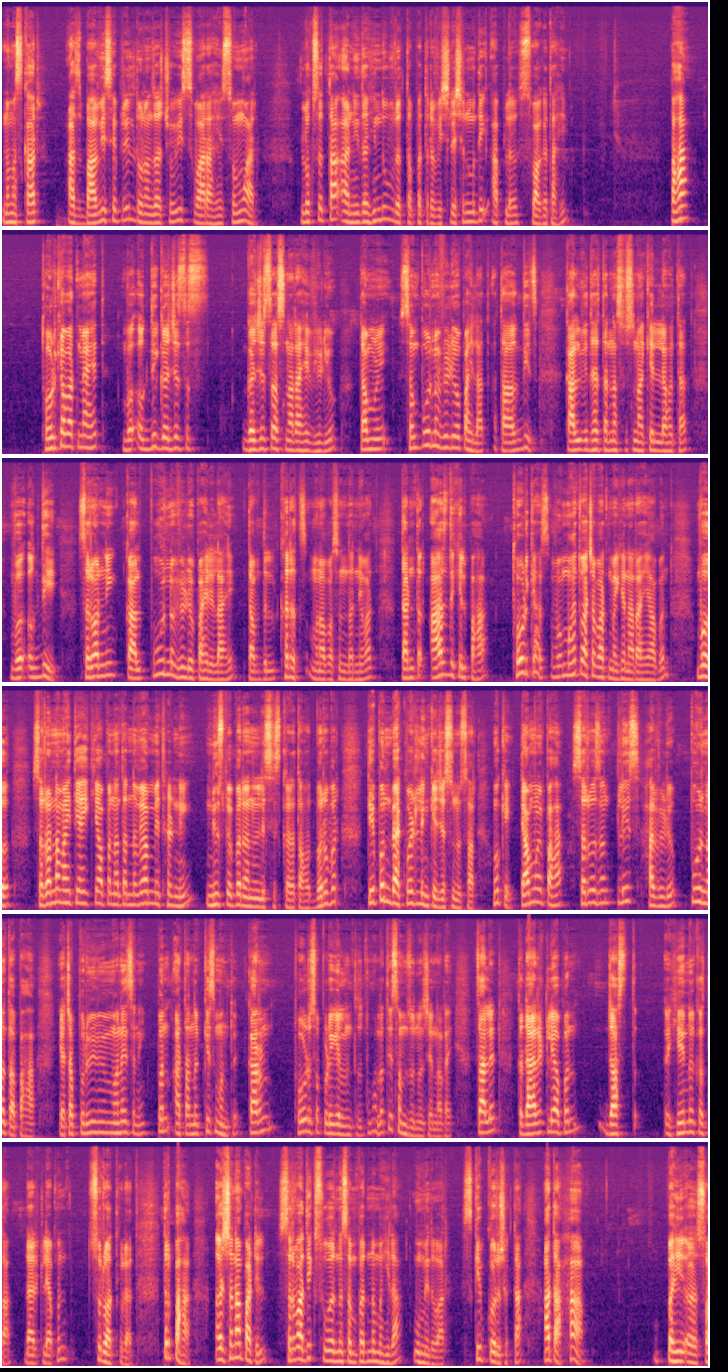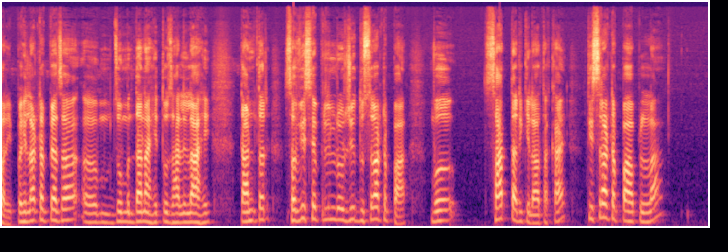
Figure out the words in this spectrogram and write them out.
नमस्कार. आज बावीस एप्रिल दोन हजार चोवीस वार आहे सोमवार. लोकसत्ता आणि द हिंदू वृत्तपत्र विश्लेषणमध्ये आपलं स्वागत आहे. पहा थोडक्या बातम्या आहेत व अगदी गरजेचं गरजेचं असणार आहे व्हिडिओ. त्यामुळे संपूर्ण व्हिडिओ पाहिलात. आता अगदीच काल विद्यार्थ्यांना सूचना केलेल्या होत्या व अगदी सर्वांनी काल पूर्ण व्हिडिओ पाहिलेला आहे. त्याबद्दल खरंच मनापासून धन्यवाद. त्यानंतर आज देखील पहा थोडक्यात व महत्त्वाच्या बातम्या घेणार आहे आपण. व सर्वांना माहिती आहे की आपण आता नव्या मेथडनी न्यूजपेपर अनालिसिस करत आहोत बरोबर? ते पण बॅकवर्ड लिंकेजेसनुसार ओके त्यामुळे पहा सर्वजण प्लीज हा व्हिडिओ पूर्णतः पहा. याच्यापूर्वी मी म्हणायचं नाही पण आता नक्कीच म्हणतोय. कारण थोडंसं पुढे गेल्यानंतर तुम्हाला ते समजूनच येणार आहे. चालेल? तर डायरेक्टली आपण जास्त हे न करता डायरेक्टली आपण सुरुवात करूयात. तर पहा अर्चना पाटील सर्वाधिक सुवर्णसंपन्न महिला उमेदवार. स्किप करू शकता. आता हां पहि सॉरी पहिला टप्प्याचा जो मतदान आहे तो झालेला आहे. त्यानंतर सव्वीस एप्रिल रोजी दुसरा टप्पा व सात तारखेला आता काय? तिसरा टप्पा आपल्याला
